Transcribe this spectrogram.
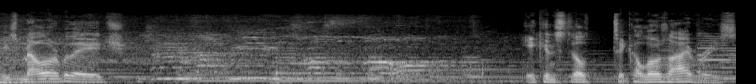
He's mellowed with age. He can still tickle those ivories.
